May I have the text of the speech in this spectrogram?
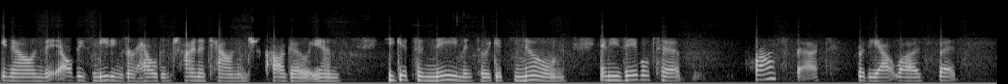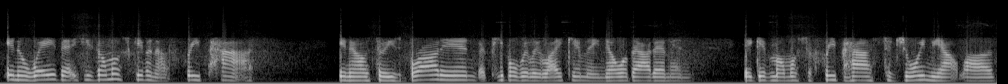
you know, and the, all these meetings are held in Chinatown in Chicago, and he gets a name, and so he gets known, and he's able to prospect for the Outlaws, but in a way that he's almost given a free pass. You know, so he's brought in, but people really like him. They know about him, and they give him almost a free pass to join the Outlaws.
